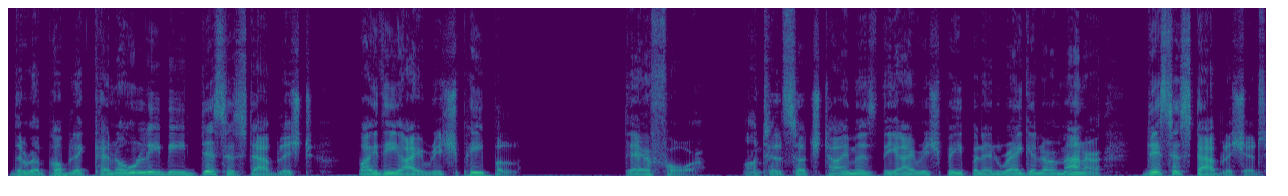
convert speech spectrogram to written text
The republic can only be disestablished by the Irish people. Therefore, until such time as the Irish people in regular manner disestablish it,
